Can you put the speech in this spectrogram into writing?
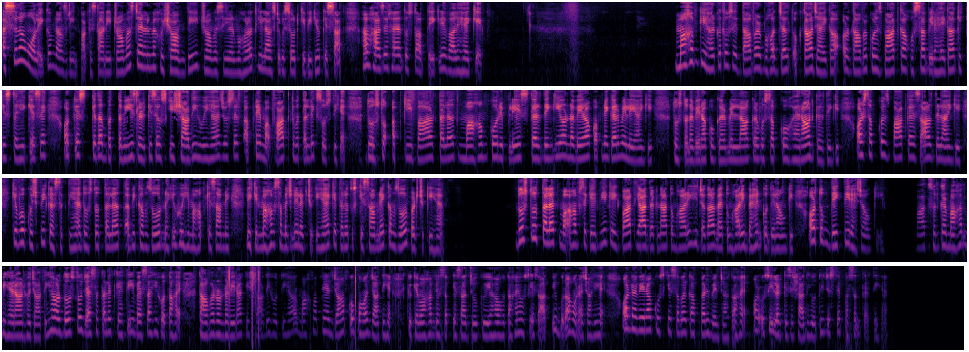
असलम नाजरीन Pakistani dramas channel में खुश आमदी ड्रामा सीरियल मोहरत की लास्ट एपिसोड की वीडियो के साथ हम हाजिर हैं। दोस्तों, आप देखने वाले हैं कि माहम की हरकतों से दावर बहुत जल्द उकता जाएगा और दावर को इस बात का गुस्सा भी रहेगा कि किस तरीके से और किस कदर बदतमीज़ लड़की से उसकी शादी हुई है, जो सिर्फ़ अपने मफाद के मतलब सोचती है। दोस्तों, अब की बार तलत माहम को रिप्लेस कर देंगी और नवेरा को अपने घर में ले आएँगी। दोस्तों, नवेरा को घर में ला कर वो सबको हैरान कर देंगी और सबको इस बात का एहसास दिलाएँगी कि वो कुछ भी कर सकती हैं। दोस्तों, तलत अभी कमज़ोर नहीं हुई माहम के सामने। लेकिन माहम समझने लग चुकी है कि तलत उसके सामने कमज़ोर पड़ चुकी है। दोस्तों, तलत माहम से कहती है कि एक बात याद रखना, तुम्हारी ही जगह मैं तुम्हारी बहन को दिलाऊँगी और तुम देखती रह जाओगी। बात सुनकर माहम भी हैरान हो जाती हैं और दोस्तों, जैसा तलित कहती है, वैसा ही होता है। तावन और नवेरा की शादी होती है और माहम अपने अंजाम को पहुँच जाती है, क्योंकि माहम ने सबके साथ जो किया होता है, उसके साथ भी बुरा होना चाहिए और नवेरा को उसके सबर का फल मिल जाता है और उसी लड़के से शादी होती जिससे पसंद करती है।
